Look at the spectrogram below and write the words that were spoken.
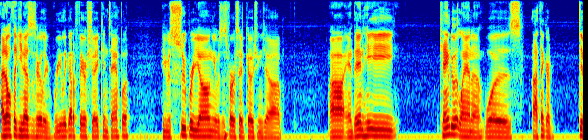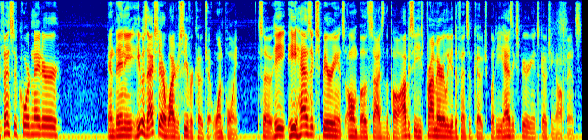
I don't think he necessarily really got a fair shake in Tampa. He was super young. It was his first head coaching job. Uh, and then he came to Atlanta, was, I think, our defensive coordinator. And then he, he was actually our wide receiver coach at one point. So he, he has experience on both sides of the ball. Obviously, he's primarily a defensive coach, but he has experience coaching offense.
